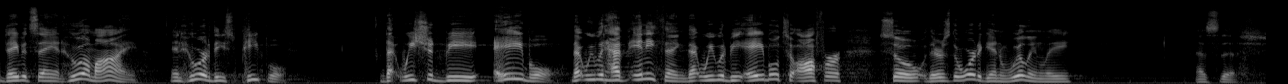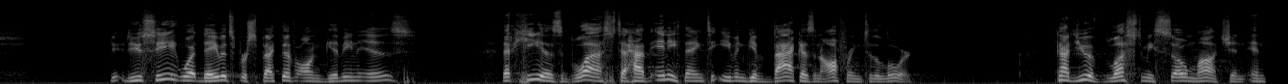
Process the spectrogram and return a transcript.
David saying who am i and who are these people that we should be able, that we would have anything, that we would be able to offer. So there's the word again, willingly, as this. Do you see what David's perspective on giving is? That he is blessed to have anything to even give back as an offering to the Lord. God, you have blessed me so much, and, and,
